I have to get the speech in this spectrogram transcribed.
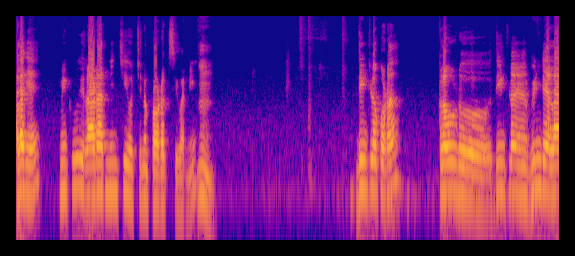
అలాగే మీకు ఈ రాడార్ నుంచి వచ్చిన ప్రోడక్ట్స్ ఇవన్నీ. దీంట్లో కూడా క్లౌడ్ దీంట్లో విండ్ ఎలా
